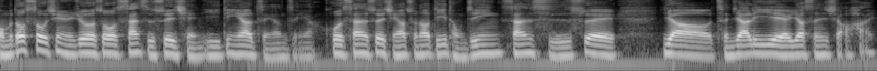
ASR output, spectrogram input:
我们都受限于就是说三十岁前一定要怎样怎样，或者三十岁前要存到第一桶金，三十岁要成家立业，要生小孩。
